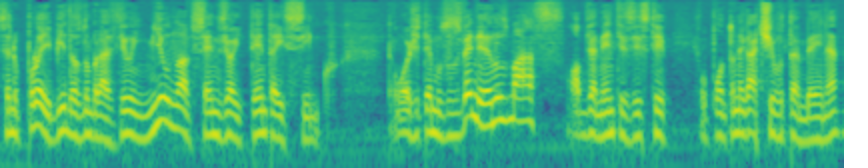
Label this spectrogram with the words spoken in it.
sendo proibidas no Brasil em 1985. Então hoje temos os venenos, mas obviamente existe o ponto negativo também, né?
